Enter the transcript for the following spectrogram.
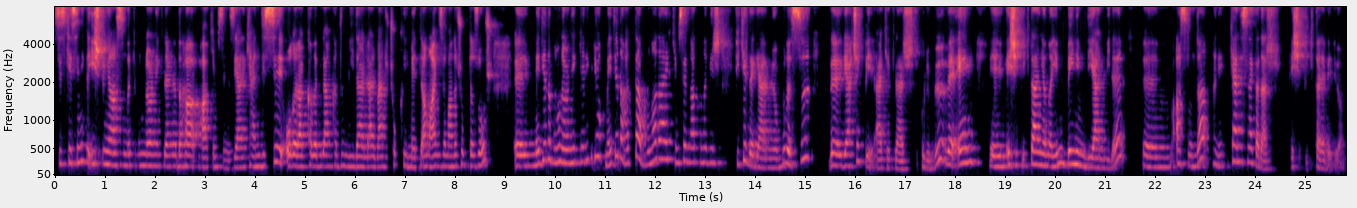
Siz kesinlikle iş dünyasındaki bunun örneklerine daha hakimsiniz. Yani kendisi olarak kalabilen kadın liderler bence çok kıymetli ama aynı zamanda çok da zor. E, medyada bunun örnekleri yok. Medyada hatta buna dair kimsenin aklına bir fikir de gelmiyor. Burası e, gerçek bir erkekler kulübü ve en e, eşitlikten yanayım benim diyen bile e, aslında hani kendisine kadar eşitlik talep ediyor.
